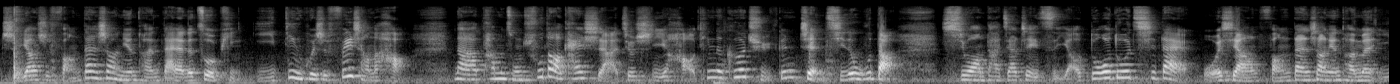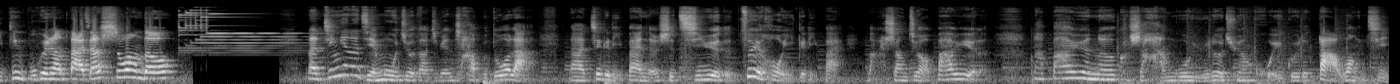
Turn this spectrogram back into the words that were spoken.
只要是防弹少年团带来的作品，一定会是非常的好。那他们从出道开始啊，就是以好听的歌曲跟整齐的舞蹈，希望大家这一次也要多多期待。我想防弹少年团们一定不会让大家失望的哦。那今天的节目就到这边差不多啦。那这个礼拜呢是七月的最后一个礼拜，马上就要八月了。那八月呢可是韩国娱乐圈回归的大旺季，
